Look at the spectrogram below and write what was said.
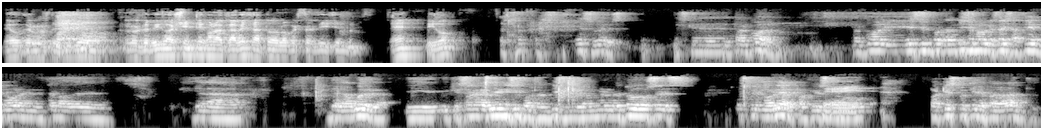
Veo que los de Vigo, los de Vigo asienten con la cabeza todo lo que estás diciendo. ¿Eh, Vigo? Eso es. Es que tal cual. Tal cual. Y es importantísimo lo que estáis haciendo ahora en el tema de, de, la, de la huelga. Y, y, que salga bien es importantísimo. La unión de todos es, es primordial para que esto, eh. para que esto tire para adelante.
